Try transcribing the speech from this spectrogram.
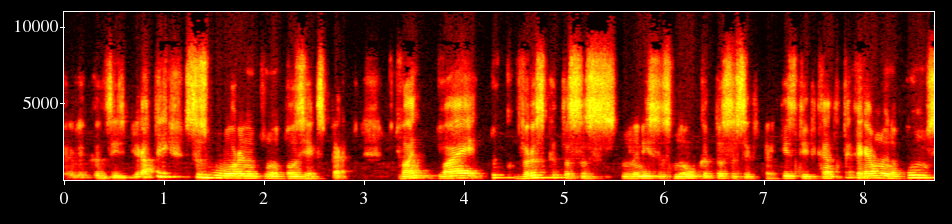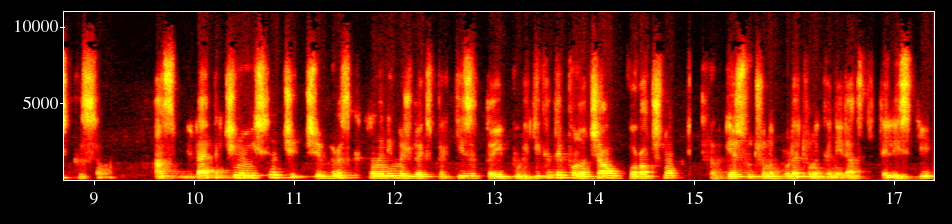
привлекат за избиратели, с говоренето на този експерт. Това, това е тук връзката с, нали, с науката, с експертизата и така нататък, реално е напълно скъсана. Аз по тази причина мисля, че, че връзката нали, между експертизата и политиката е поначало порочна, тя се случва на полето на кандидатските листи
